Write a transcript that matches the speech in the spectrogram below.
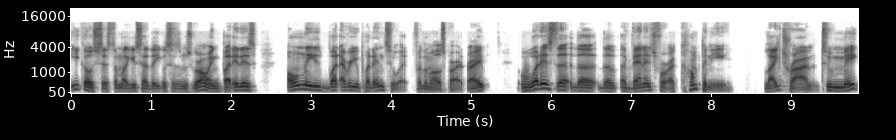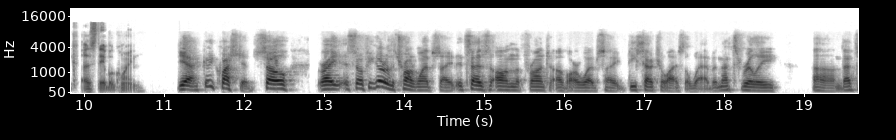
ecosystem, like you said, the ecosystem is growing, but it is only whatever you put into it for the most part, right? What is the the the advantage for a company like Tron to make a stablecoin? Yeah, good question. So, right, so if you go to the Tron website, it says on the front of our website, decentralize the web, and that's really um, that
